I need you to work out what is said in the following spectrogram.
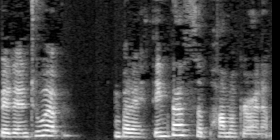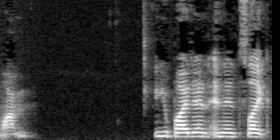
bit into it, but I think that's the pomegranate one you bite in and it's like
